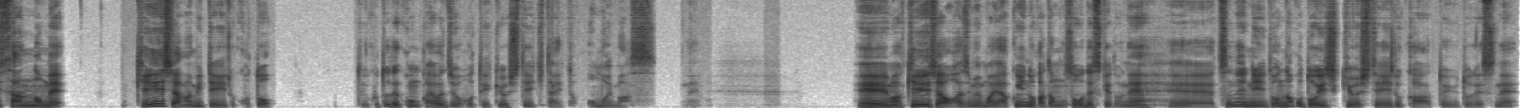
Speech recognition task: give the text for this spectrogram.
3の目経営者が見ていることということで今回は情報提供していきたいと思います。えー、まあ、経営者をはじめ、まあ、役員の方もそうですけどね、えー、常にどんなことを意識をしているかというとですね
